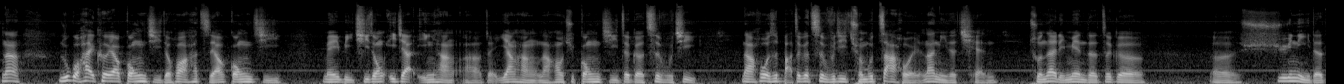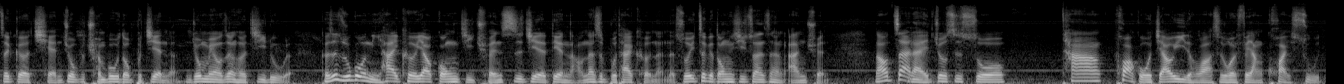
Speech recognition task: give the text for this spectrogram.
那如果骇客要攻击的话，他只要攻击 maybe 其中一家银行啊，对，央行，然后去攻击这个伺服器，那或者是把这个伺服器全部炸毁，那你的钱存在里面的这个呃虚拟的这个钱就全部都不见了，你就没有任何记录了。可是，如果你骇客要攻击全世界的电脑，那是不太可能的。所以这个东西算是很安全。然后再来就是说，它跨国交易的话是会非常快速的。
